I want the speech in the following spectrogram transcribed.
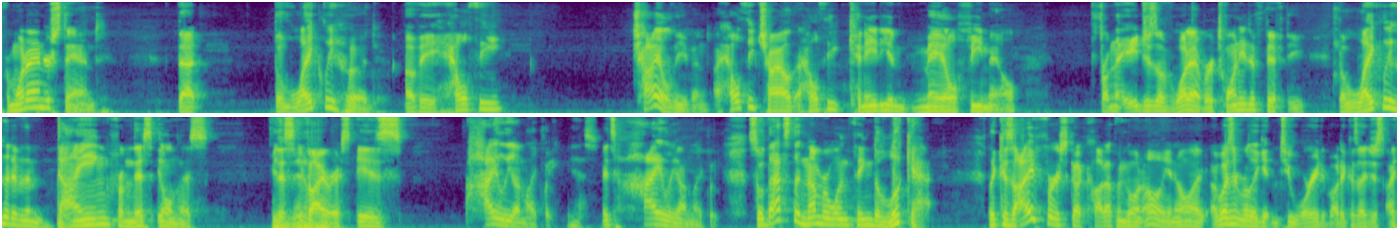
From what I understand, that the likelihood of a healthy child, even a healthy child, a healthy Canadian male, female, from the ages of whatever, 20 to 50, the likelihood of them dying from this illness this virus is highly unlikely. Yes. It's highly unlikely. So that's the number one thing to look at. Like, because I first got caught up in going, oh, you know, I, I wasn't really getting too worried about it because I just, I,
